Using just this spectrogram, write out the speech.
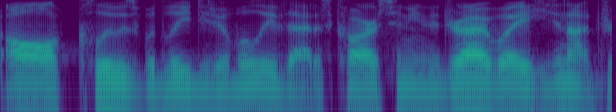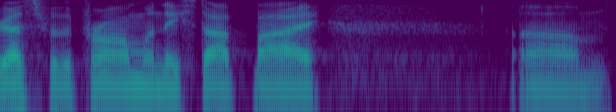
all clues would lead you to believe that his car is sitting in the driveway. He's not dressed for the prom when they stopped by. Um,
